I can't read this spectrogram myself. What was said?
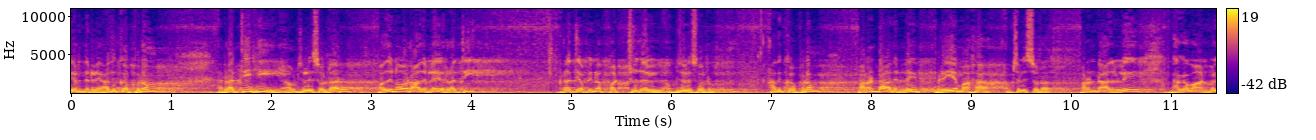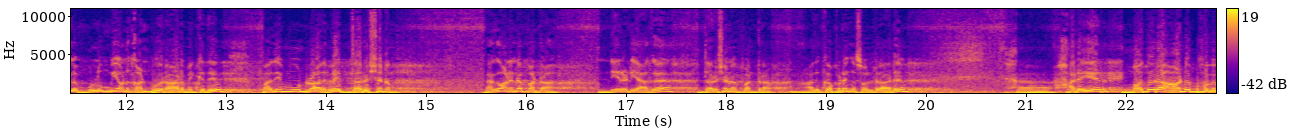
உயர்ந்த நிலை. அதுக்கப்புறம் ரதிஹி அப்படின்னு சொல்லி சொல்கிறார் பதினோராவது நிலை ரதி. ரதி அப்படின்னா பற்றுதல் அப்படின்னு சொல்லி சொல்கிறோம் அதுக்கப்புறம் பன்னெண்டாவது நிலை பிரேமக அப்படின்னு சொல்லி சொல்கிறார் பன்னெண்டாவது நிலை பகவான் மேலே முழுமையாக அவனுக்கு அன்பு வர ஆரம்பிக்குது. பதிமூன்றாவது நிலை தரிசனம். பகவான் என்ன பண்ணுறான் நேரடியாக தரிசனம் பண்ணுறான் அதுக்கப்புறம் இங்கே சொல்கிறாரு ஹரேர் மதுர அனுபவ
